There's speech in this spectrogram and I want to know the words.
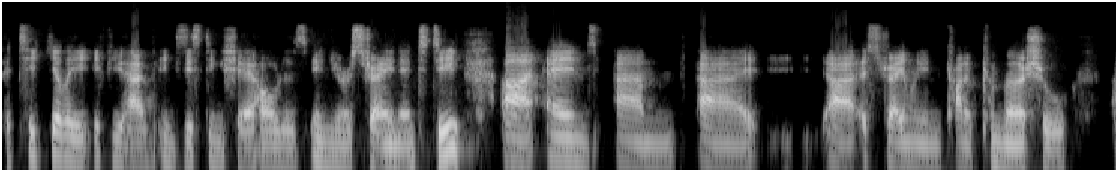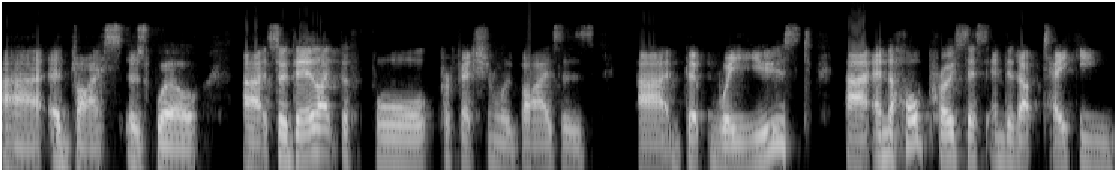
particularly if you have existing shareholders in your Australian entity, uh, and um, uh, uh Australian kind of commercial uh, advice as well. Uh, so they're like the four professional advisors that we used. And the whole process ended up taking,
